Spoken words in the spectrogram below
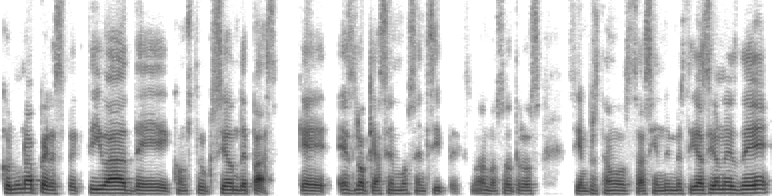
con una perspectiva de construcción de paz, que es lo que hacemos en CIPEX. ¿no? Nosotros siempre estamos haciendo investigaciones de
